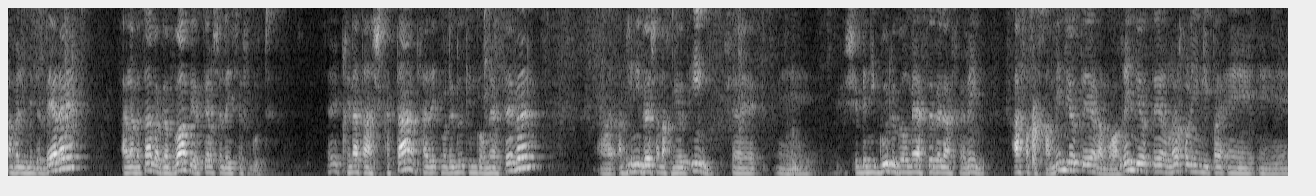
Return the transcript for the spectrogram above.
אבל היא מדברת על המצב הגבוה ביותר של ההיספגות. מבחינת ההשקטה, מבחינת ההתמודדות עם גורמי הסבל, הביני וש אנחנו יודעים ש... אה, שבניגוד לגורמי הסבל האחרים, אף החכמים ביותר, המוארים ביותר, לא יכולים להיפ... אה, אה,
